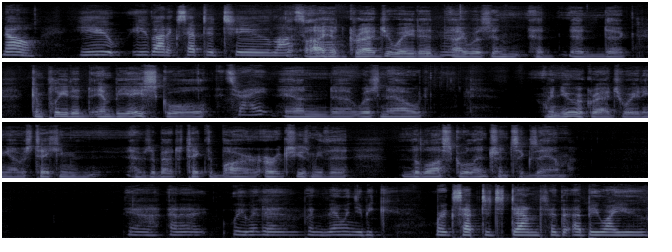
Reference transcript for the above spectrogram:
No, you you got accepted to law school. I had graduated. I Mhm. was in had, had uh, completed MBA school That's right. and uh, was now. When you were graduating, I was taking. I was about to take the bar, or excuse me, the the law school entrance exam. Yeah, and I, we were then when then when you bec were accepted down to the uh, BYU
